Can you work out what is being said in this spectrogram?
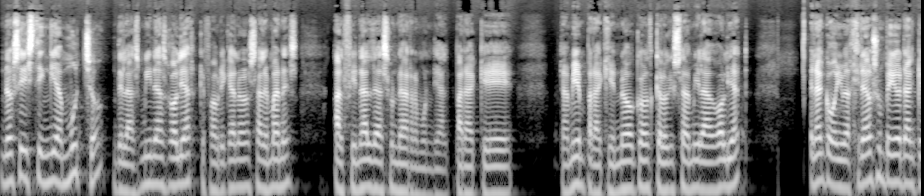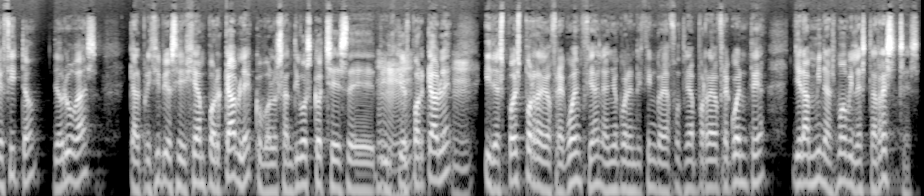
no se distinguía mucho de las minas Goliath que fabricaron los alemanes al final de la Segunda Guerra Mundial. Para que, también para quien no conozca lo que es una mina Goliath, eran como imaginaos un pequeño tanquecito de orugas que al principio se dirigían por cable, como los antiguos coches dirigidos por cable, y después por radiofrecuencia. En el año 45 ya funcionaba por radiofrecuencia y eran minas móviles terrestres.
